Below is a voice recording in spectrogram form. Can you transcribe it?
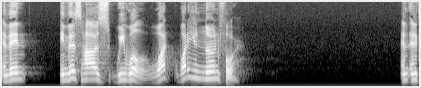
And then in this house, we will. What, what are you known for? And, and it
